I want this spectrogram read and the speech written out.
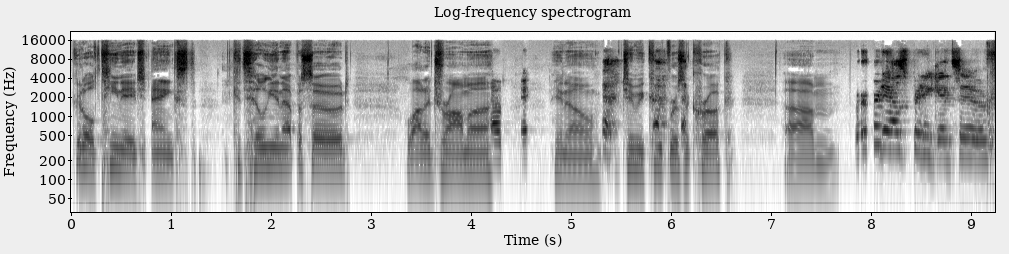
good old teenage angst. Cotillion episode, a lot of drama. Okay. You know, Jimmy Cooper's a crook. Um, Riverdale's pretty good too.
